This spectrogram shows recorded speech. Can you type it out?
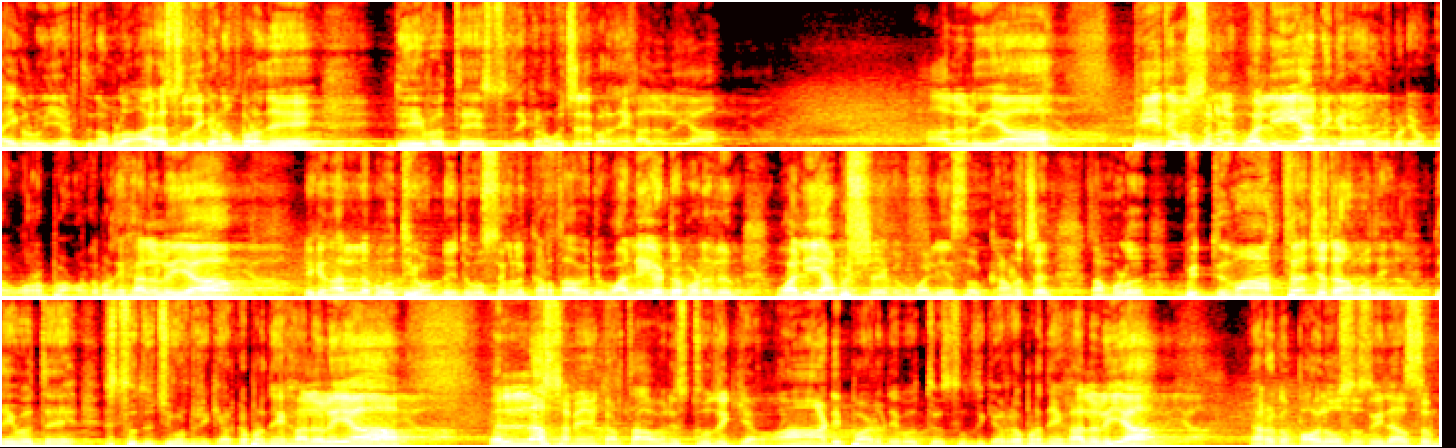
കൈകൾ ഉയർത്തി നമ്മൾ ആരെ സ്തുതിക്കണം പറഞ്ഞേ? ദൈവത്തെ സ്തുതിക്കണം. ഉച്ചത്തിൽ പറഞ്ഞേ ഹാലലുയാ ഹാലലുയാ ഈ ദിവസങ്ങളിൽ വലിയ അനുഗ്രഹങ്ങൾ ഇവിടെ ഉണ്ടാവും. ഉറപ്പാണ്. ഉറപ്പ് പറഞ്ഞേ ഹലലുയാ എനിക്ക് നല്ല ബോധ്യമുണ്ട് ഈ ദിവസങ്ങളിൽ കർത്താവിന്റെ വലിയ ഇടപെടലും വലിയ അഭിഷേകവും വലിയ കാണിച്ച നമ്മൾ വിദ്യു മാത്രം ചെയ്താൽ മതി. ദൈവത്തെ സ്തുതിച്ചുകൊണ്ടിരിക്കുക. അവർക്ക് പറഞ്ഞ ഹലോലിയ എല്ലാ സമയം കർത്താവിനെ സ്തുതിക്കുക. ആടിപ്പാട് ദൈവത്തെ സ്തുതിക്കുക. അവർക്ക് പറഞ്ഞ ഹലലുയാ ഞാനൊക്കെ പൗലോസ് സിലാസും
